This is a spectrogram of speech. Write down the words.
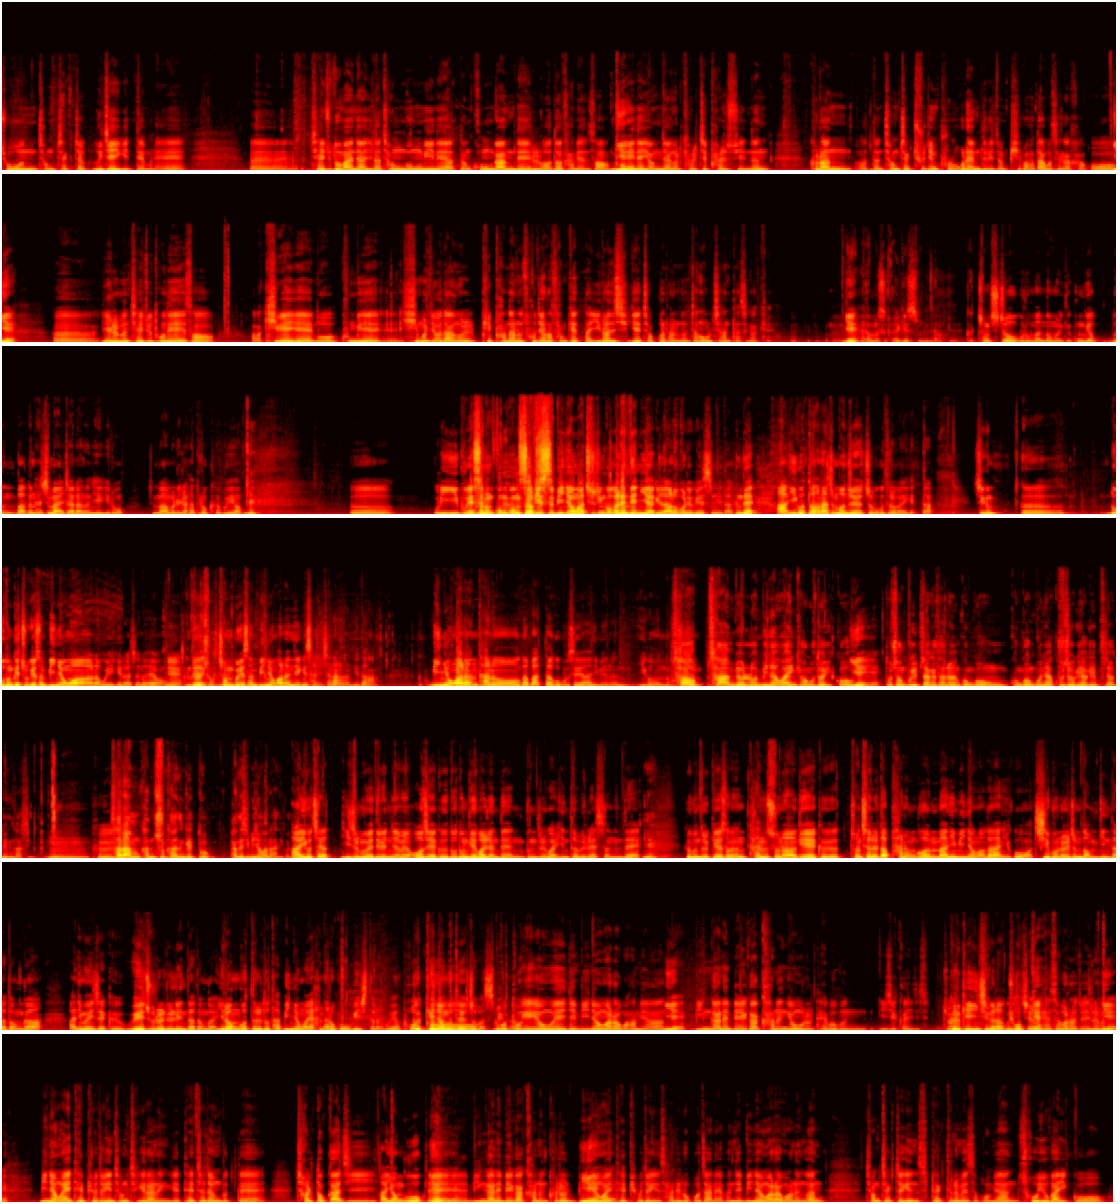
좋은 정책적 의제이기 때문에 에, 제주도만이 아니라 전 국민의 어떤 공감대를 얻어가면서 예. 도민의 역량을 결집할 수 있는 그런 어떤 정책 추진 프로그램들이 좀 필요하다고 생각하고 예. 어, 예를 들면 제주 도 내에서 어, 기회에 뭐 국민의 힘을 여당을 비판하는 소재로 삼겠다 이런 식의 접근하는 건 저는 옳지 않다 생각해요. 예, 아무튼 알겠습니다. 그 정치적으로만 너무 이렇게 공격 논박은 하지 말자라는 얘기로 좀 마무리를 하도록 하고요. 예. 어, 우리 2부에서는 공공 서비스 민영화 추진과 관련된 이야기를 나눠보려고 했습니다. 근데 아 이것도 하나 좀 먼저 여쭤보고 들어가야겠다. 지금 어, 노동계 쪽에서는 민영화라고 얘기를 하잖아요. 예, 근데 그렇죠. 정부에서는 민영화라는 얘기 사실 잘 안 합니다. 민영화라는 단어가 맞다고 보세요? 아니면은 이건 사업 좀- 사안별로 민영화인 경우도 있고 예, 예. 또 정부 입장에서는 공공 공공 분야 구조 개혁의 분야도 있는 것 같습니다. 음. 그 사람 감축하는 게 또 반드시 민영화는 아니거든요. 아 이거 제가 이 질문 왜 드렸냐면 어제 그 노동계 관련된 분들과 인터뷰를 했었는데 예. 그분들께서는 단순하게 그 전체를 다 파는 것만이 민영화가 아니고 지분을 좀 넘긴다던가 아니면 이제 그 외주를 늘린다던가 이런 것들도 다 민영화의 하나로 보고 계시더라고요. 그 개념부터 여쭤봤습니다. 보통의 경우에 이제 민영화라고 하면 예. 민간에 매각하는 경우를 대부분 이제까지 좀 그렇게 인식을 하고 좁게 있죠. 해석을 하죠. 예를 들면 예. 민영화의 대표적인 정책이라는 게 대처정부 때 철도까지 아 영국. 예, 예, 예, 민간에 매각하는 그걸 예, 민영화의 예. 대표적인 사례로 보잖아요. 근데 민영화라고 하는 건 정책적인 스펙트럼에서 보면 소유가 있고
